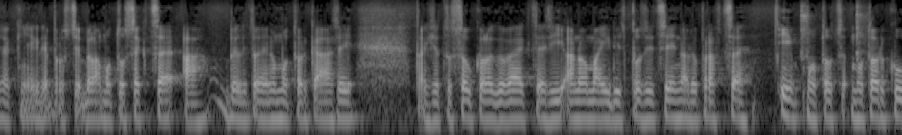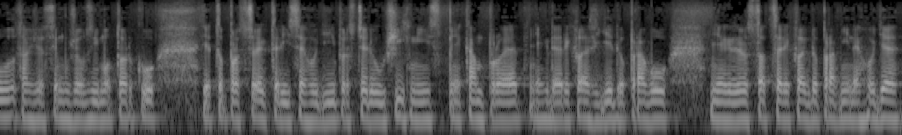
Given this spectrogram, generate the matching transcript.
jak někde prostě byla motosekce a byli to jenom motorkáři. Takže to jsou kolegové, kteří ano, mají dispozici na dopravce i motorku, takže si můžou vzít motorku. Je to prostředek, který se hodí prostě do užších míst, někam projet, někde rychle řídit dopravu, někde dostat se rychle k dopravní nehodě,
